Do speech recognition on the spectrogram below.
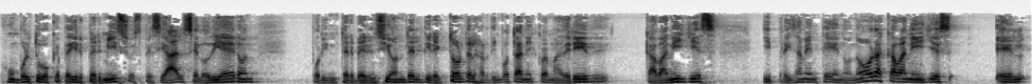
Humboldt tuvo que pedir permiso especial, se lo dieron, por intervención del director del Jardín Botánico de Madrid, Cabanilles, y precisamente en honor a Cabanilles, él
